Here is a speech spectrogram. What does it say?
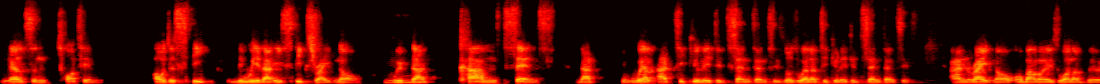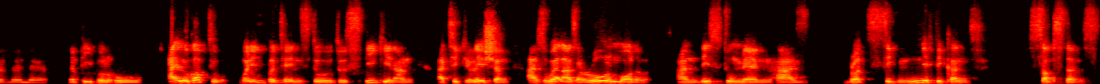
Nelson taught him how to speak the way that he speaks right now with Mhm. that calm sense, that well articulated sentences, those well articulated sentences. And right now, Obama is one of the, the, the, the people who I look up to when it Mhm. pertains to, to speaking and articulation, as well as a role model. And these two men has brought significant substance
